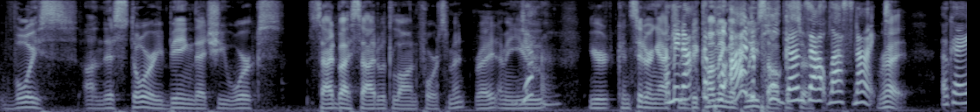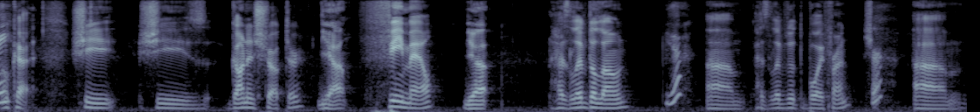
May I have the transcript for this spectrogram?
voice on this story, being that she works side by side with law enforcement, right? I mean, you Yeah. you're considering I actually mean, I had, to becoming pull, I a had police to pull officer, guns out last night. right? Okay. Okay, she she's gun instructor, Yeah. female, Yeah. has lived alone, Yeah. um, has lived with the boyfriend, Sure. um,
